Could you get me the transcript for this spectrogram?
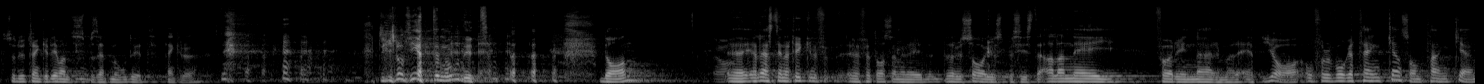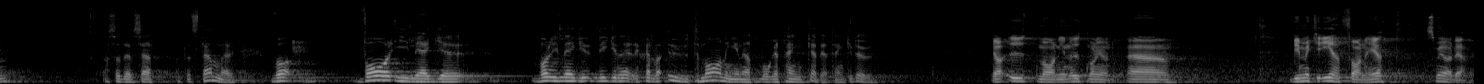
Så du tänker det var inte speciellt modigt, tänker du? Det låter jättemodigt. Dan, Eh, jag läste en artikel eh, för ett tag sedan med dig där du sa just precis det. Alla nej för dig närmare ett ja. Och för att våga tänka en sån tanke, alltså det vill säga att det stämmer, var, var i lägger, var i lägger, ligger själva utmaningen att våga tänka det, tänker du? Ja, utmaningen, utmaningen. Eh, det är mycket erfarenhet som gör det.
